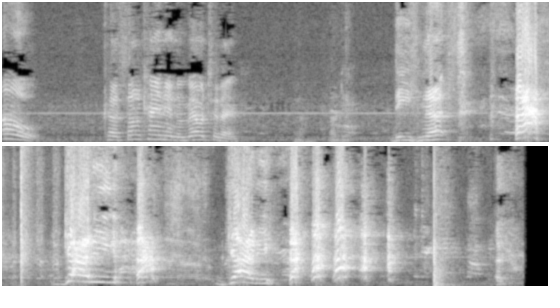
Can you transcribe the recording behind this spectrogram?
Oh, cause some came in the mail today. Yeah, I did. These nuts. Got him. Got him.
